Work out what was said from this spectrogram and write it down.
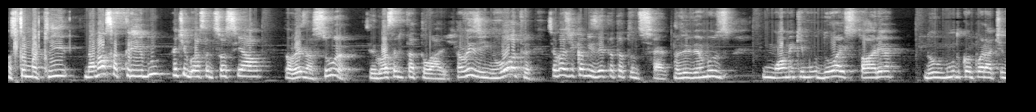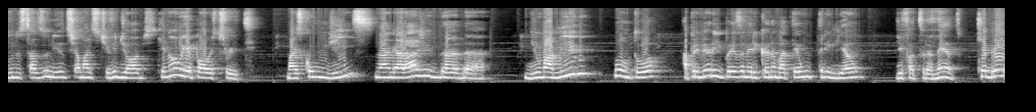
Nós estamos aqui, na nossa tribo, a gente gosta de social. Talvez na sua, você gosta de tatuagem. Talvez em outra, você gosta de camiseta, tá tudo certo. Nós vivemos um homem que mudou a história do mundo corporativo nos Estados Unidos, chamado Steve Jobs, que não ia para Wall Street, mas com um jeans na garagem da, da, de um amigo, montou a primeira empresa americana a bater um trilhão de faturamento, quebrou,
